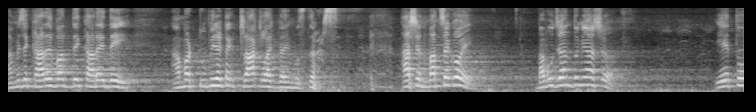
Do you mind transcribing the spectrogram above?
আমি যে কারে বাদ দিই, কারে দেই আমার টুপির একটা ট্রাক লাগবে, আমি বুঝতে পারছি। আসেন, বাচ্চা কই? বাবু যান, তুমি আসো। এ তো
